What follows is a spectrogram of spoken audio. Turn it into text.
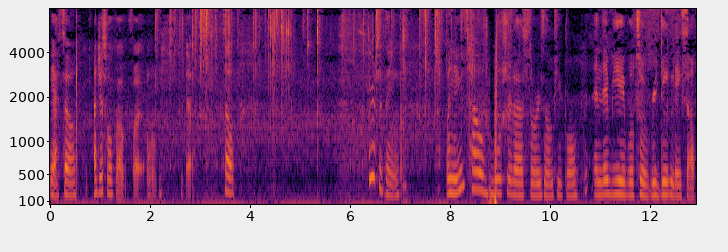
yeah, so I just woke up, but um, yeah. So here's the thing: when you tell bullshit ass stories on people, and they be able to redeem themselves.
